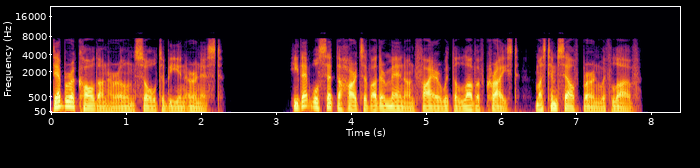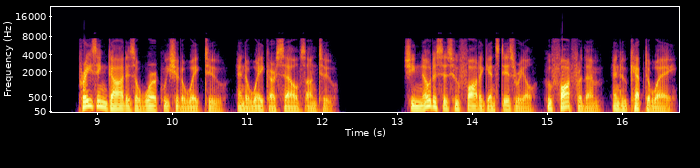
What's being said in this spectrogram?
Deborah called on her own soul to be in earnest. He that will set the hearts of other men on fire with the love of Christ, must himself burn with love. Praising God is a work we should awake to, and awake ourselves unto she notices who fought against Israel, who fought for them, and who kept away.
